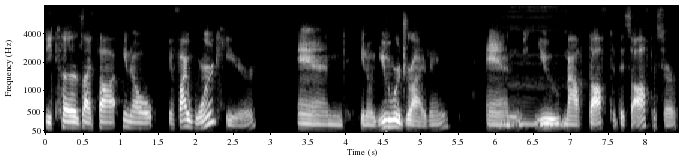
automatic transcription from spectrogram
because I thought, you know, if I weren't here and you know you were driving and mm. you mouthed off to this officer,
